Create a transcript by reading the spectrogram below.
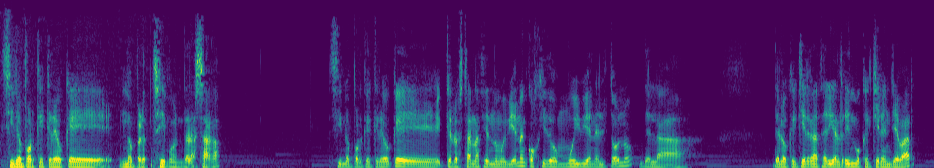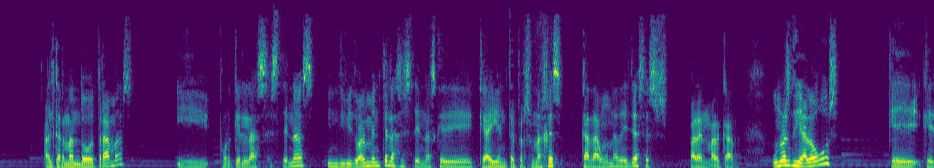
sino porque creo que. No, pero, sí, bueno, de la saga, sino porque creo que, que lo están haciendo muy bien, han cogido muy bien el tono de la de lo que quieren hacer y el ritmo que quieren llevar, alternando tramas y porque las escenas individualmente las escenas que hay entre personajes, cada una de ellas es para enmarcar unos diálogos que, que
